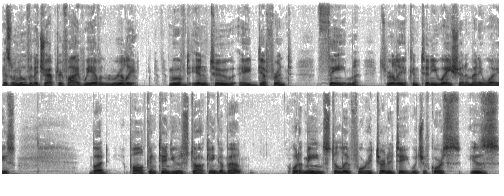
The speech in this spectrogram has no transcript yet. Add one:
As we move into chapter 5, we haven't really moved into a different theme. It's really a continuation in many ways. But Paul continues talking about what it means to live for eternity, which of course is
